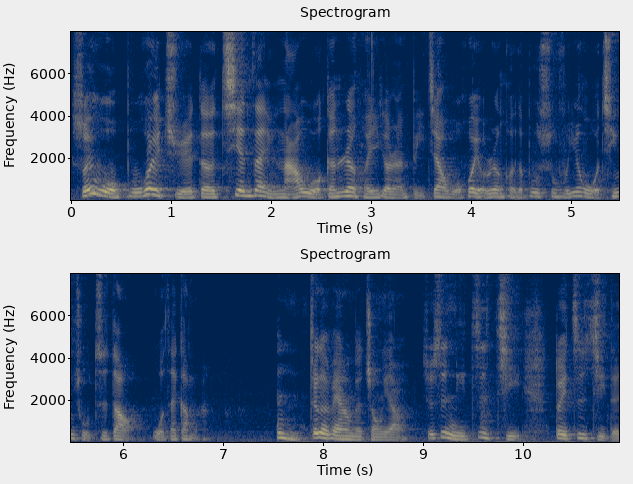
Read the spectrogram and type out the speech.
所以我不会觉得现在你拿我跟任何一个人比较，我会有任何的不舒服，因为我清楚知道我在干嘛。嗯，这个非常的重要，就是你自己对自己的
